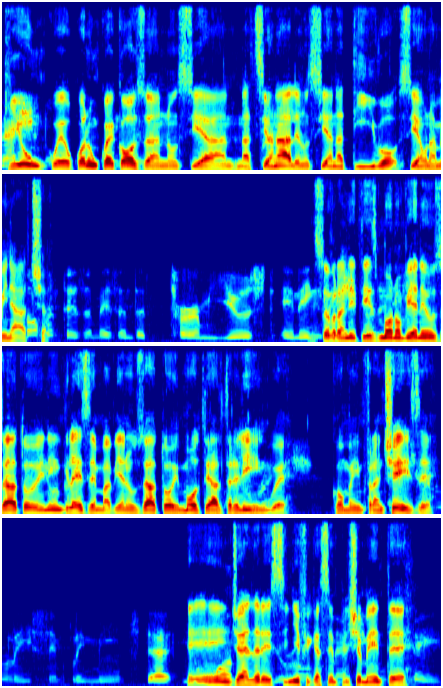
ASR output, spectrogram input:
chiunque o qualunque cosa non sia nazionale, non sia nativo, sia una minaccia. Il English. sovranittismo non viene usato in inglese, ma viene usato in molte altre lingue, come in francese. E in genere significa semplicemente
